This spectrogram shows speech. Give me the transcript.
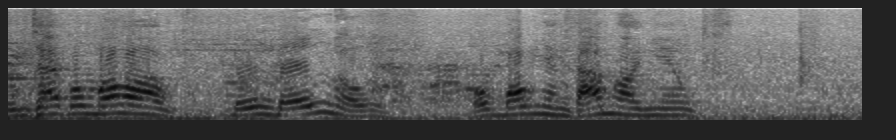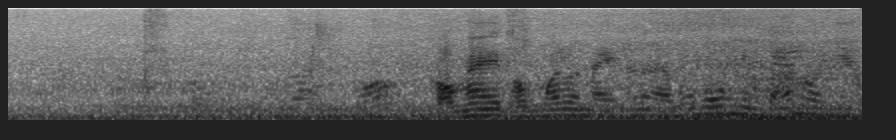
Chính xác 44 không? Bốn bốn thùng 44 nhân 8 bao nhiêu? Còn hai thùng ở bên này nữa là 44 nhân 8 bao nhiêu?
